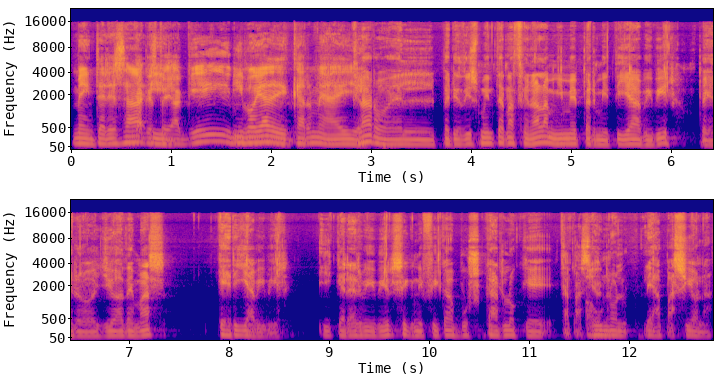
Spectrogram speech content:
me interesa que y, estoy aquí. y voy a dedicarme a ello. Claro, el periodismo internacional a mí me permitía vivir, pero yo además quería vivir. Y querer vivir significa buscar lo que a uno le apasiona,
